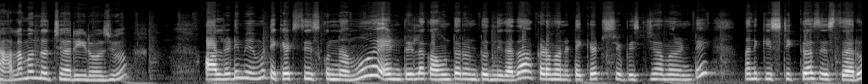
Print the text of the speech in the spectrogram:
చాలామంది వచ్చారు ఈరోజు ఆల్రెడీ మేము టికెట్స్ తీసుకున్నాము. ఎంట్రీలో కౌంటర్ ఉంటుంది కదా అక్కడ మన టికెట్స్ చూపించామంటే మనకి స్టిక్కర్స్ ఇస్తారు.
